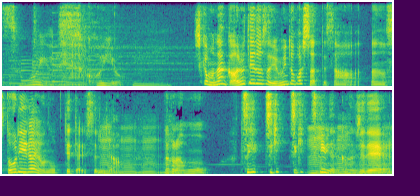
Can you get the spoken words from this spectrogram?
すごいよね。すごいよ。うん。しかもなんかある程度さ読み飛ばしたってさあのストーリーラインを載ってったりするじゃん、うんうんうんうん。だからもう次次次次みたいな感じで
